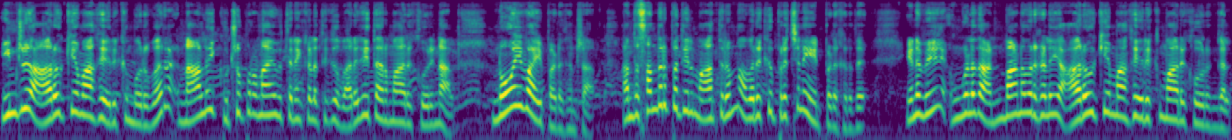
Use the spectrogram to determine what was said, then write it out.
இன்று ஆரோக்கியமாக இருக்கும் ஒருவர் நாளை குற்றப்புலனாய்வு திணைக்களத்துக்கு வருகை தருமாறு கூறினால் நோய்வாய்ப்படுகின்றார். அந்த சந்தர்ப்பத்தில் மாத்திரம் அவருக்கு பிரச்சனை ஏற்படுகிறது. எனவே உங்களது அன்பானவர்களை ஆரோக்கியமாக இருக்குமாறு கூறுங்கள்.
